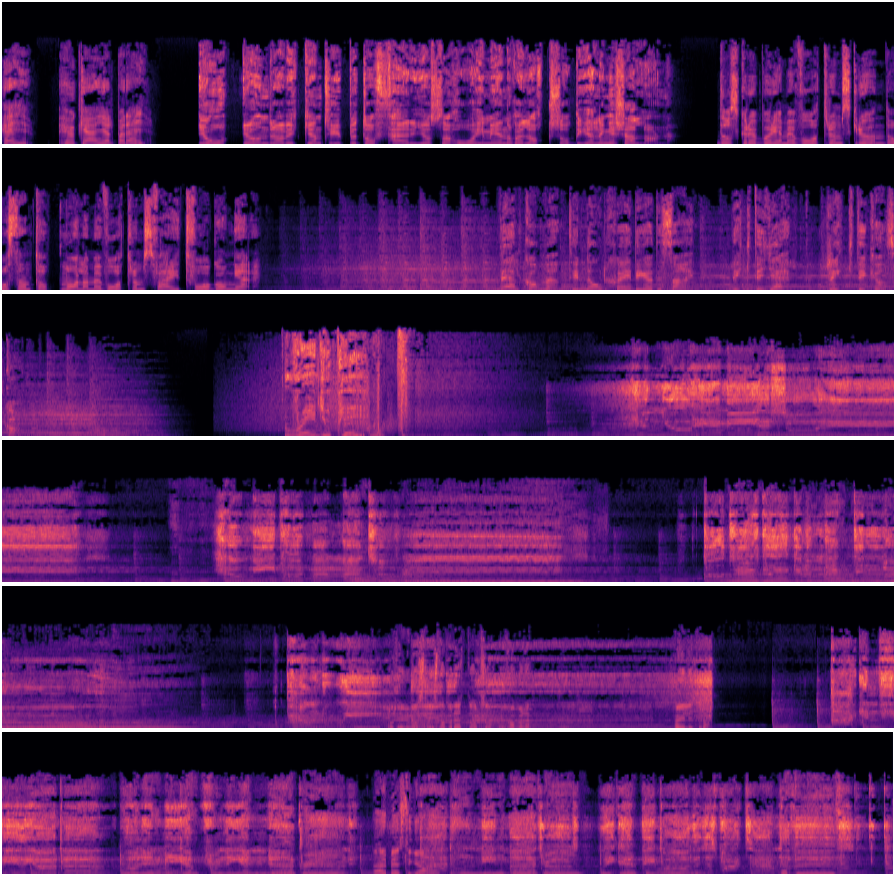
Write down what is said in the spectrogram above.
Hej, hur kan jag hjälpa dig? Jo, jag undrar vilken typ av färg jag ska ha i min relaxavdelning i källaren. Då ska du börja med våtrumsgrund och sen toppmåla med våtrumsfärg två gånger. Välkommen till Nordsjö Idé och Design. Riktig hjälp, riktig kunskap. Radio play. Okej, vi måste lyssna på detta också. Nu kommer det. Höj lite då. Det här är bäst tycker jag.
